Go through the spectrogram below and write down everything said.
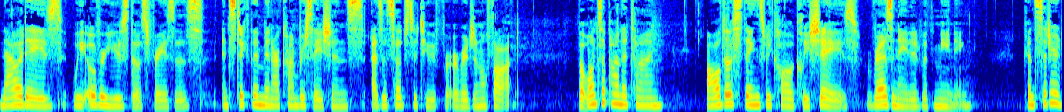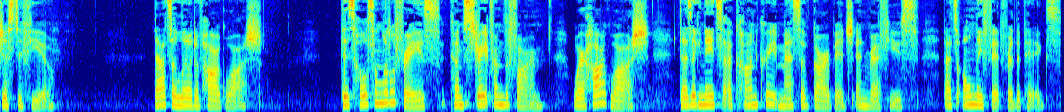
Nowadays, we overuse those phrases and stick them in our conversations as a substitute for original thought. But once upon a time, all those things we call cliches resonated with meaning. Consider just a few. That's a load of hogwash. This wholesome little phrase comes straight from the farm, where hogwash designates a concrete mess of garbage and refuse that's only fit for the pigs.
